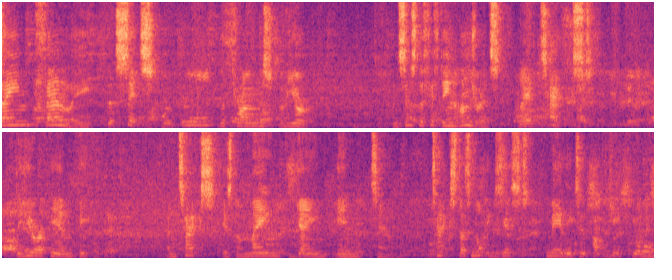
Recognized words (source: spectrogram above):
same family that sits on all the thrones of Europe. And since the 1500s, they have taxed the European people. And tax is the main game in town. Tax does not exist merely to upkeep your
